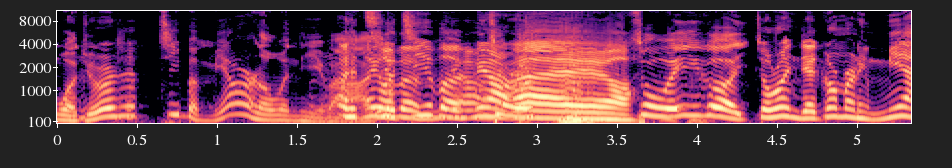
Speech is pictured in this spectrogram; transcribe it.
我觉得是基本面儿的问题吧。哎呦，基本面儿，就是哎呀，作为一个就说你这哥们儿挺面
